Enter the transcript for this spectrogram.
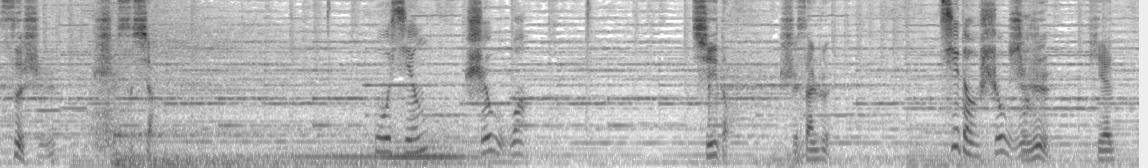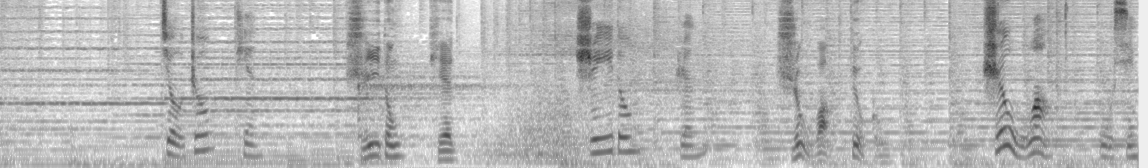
四十，十四象。五行，十五旺。七斗十三闰，七斗十五。旺，十日天，九州天，十一冬天，十一冬人，十五旺六宫，十五旺五行。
